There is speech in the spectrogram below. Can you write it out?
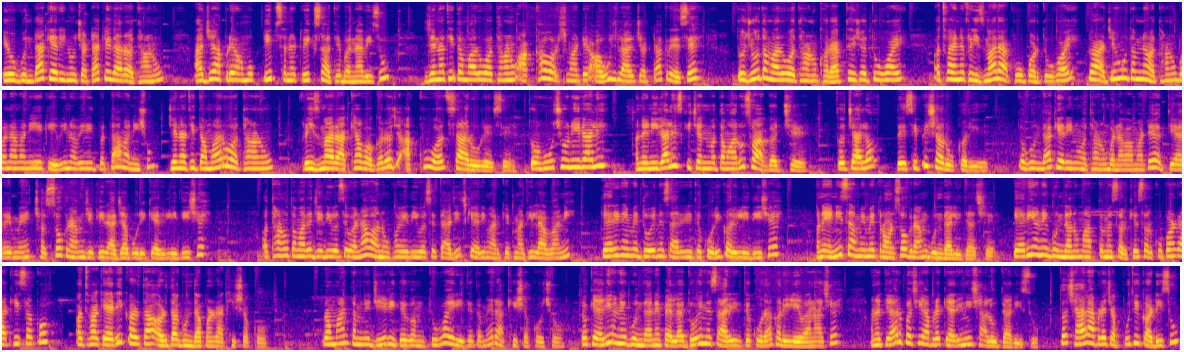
એવું ગુંદા કેરીનું ચટાકેદાર અથાણું આજે આપણે અમુક ટિપ્સ અને ટ્રિક્સ સાથે બનાવીશું. જેનાથી તમારું અથાણું આખા વર્ષ માટે આવું જ લાલ ચટાક રહેશે. તો જો તમારું અથાણું ખરાબ થઈ જતું હોય અથવા એને ફ્રીઝમાં રાખવું પડતું હોય, તો આજે હું તમને અથાણું બનાવવાની એક એવી નવી રીત બતાવવાની છું, જેનાથી તમારું અથાણું ફ્રીઝમાં રાખ્યા વગર જ આખું વર્ષ સારું રહેશે. તો હું છું નિરાલી, અને નિરાલીસ કિચનમાં તમારું સ્વાગત છે. તો ચાલો, રેસીપી શરૂ કરીએ. તો ગુંદા કેરીનું અથાણું બનાવવા માટે અત્યારે મેં છસો ગ્રામ જેટલી રાજાપુરી કેરી લીધી છે. અથાણું તમારે જે દિવસે બનાવવાનું હોય એ દિવસે તાજી જ કેરી માર્કેટમાંથી લાવવાની. કેરીને મેં ધોઈને સારી રીતે કોરી કરી લીધી છે. અને એની સામે મેં ત્રણસો ગ્રામ ગુંદા લીધા છે. કેરી અને ગુંદાનું માપ તમે સરખે સરખું પણ રાખી શકો અથવા કેરી કરતાં અડધા ગુંદા પણ રાખી શકો. પ્રમાણ તમને જે રીતે ગમતું હોય એ રીતે તમે રાખી શકો છો. તો કેરી અને ગુંદાને પહેલાં ધોઈને સારી રીતે કોરા કરી લેવાના છે અને ત્યાર પછી આપણે કેરીની છાલ ઉતારીશું. તો છાલ આપણે ચપ્પુથી કાઢીશું.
